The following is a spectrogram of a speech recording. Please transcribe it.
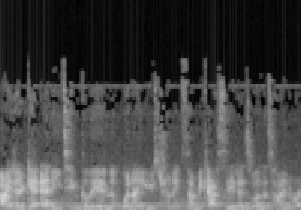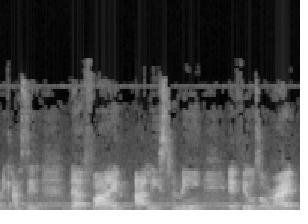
I don't get any tingling when I use tranexamic acid as well as hyaluronic acid. They're fine at least for me it feels all right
